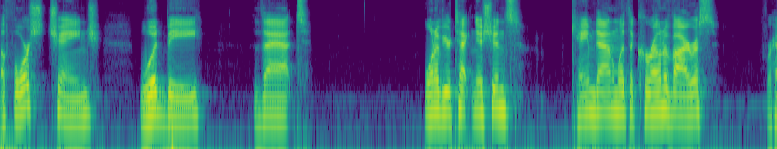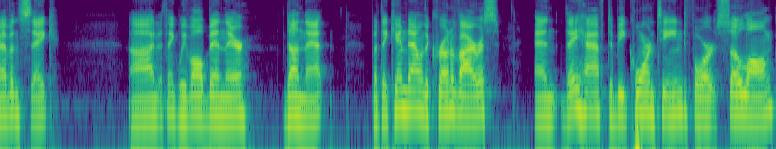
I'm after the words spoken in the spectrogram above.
a forced change would be that one of your technicians came down with the coronavirus, for heaven's sake, uh, I think we've all been there, done that. But they came down with the coronavirus and they have to be quarantined for so long.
